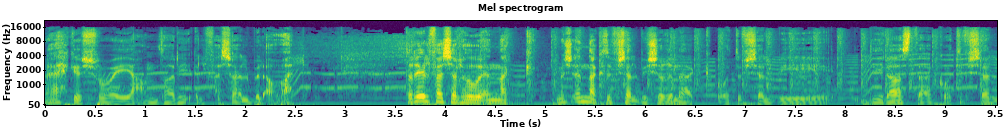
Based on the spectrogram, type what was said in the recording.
رح أحكي شوي عن طريق الفشل بالأول. طريق الفشل هو إنك مش إنك تفشل بشغلك وتفشل بدراستك وتفشل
